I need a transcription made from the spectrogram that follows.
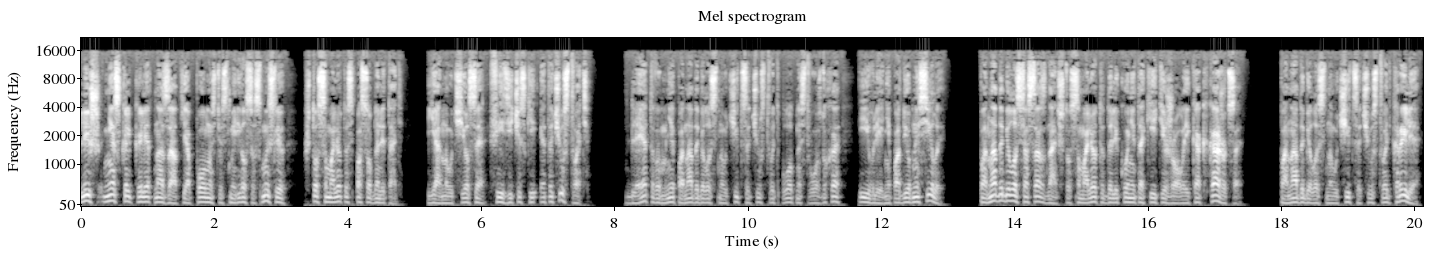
Лишь несколько лет назад я полностью смирился с мыслью, что самолеты способны летать. Я научился физически это чувствовать. Для этого мне понадобилось научиться чувствовать плотность воздуха и явление подъемной силы. Понадобилось осознать, что самолеты далеко не такие тяжелые, как кажутся. Понадобилось научиться чувствовать крылья,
